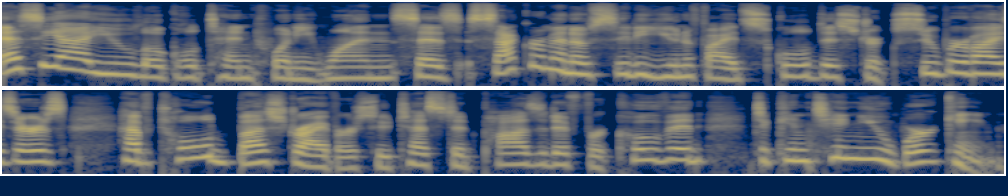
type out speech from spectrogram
SEIU Local 1021 says Sacramento City Unified School District supervisors have told bus drivers who tested positive for COVID to continue working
